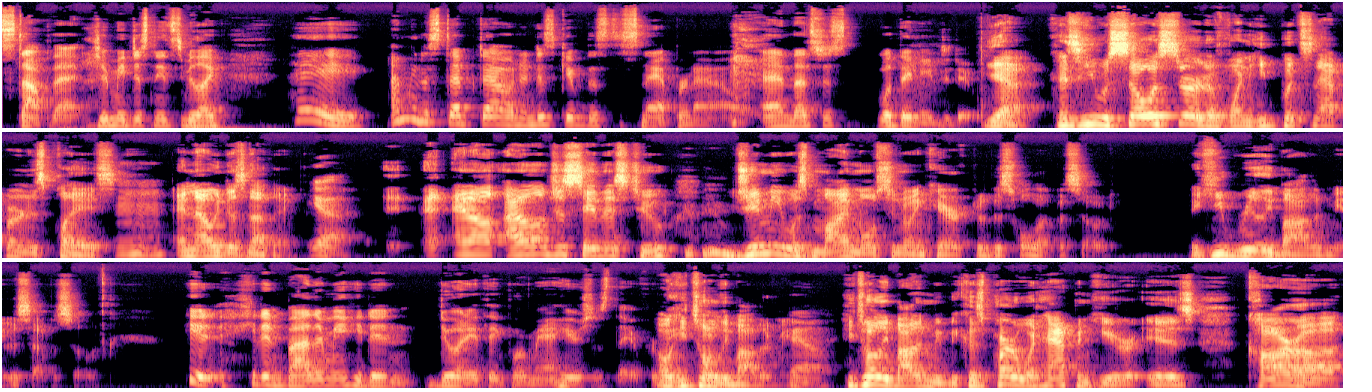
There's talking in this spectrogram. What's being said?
stop that. Jimmy just needs to be like, "Hey, I'm gonna step down and just give this to Snapper now," and that's just what they need to do. yeah, because he was so assertive when he put Snapper in his place, hmm and now he does nothing. Yeah. And I'll, I'll just say this too: Jimmy was my most annoying character this whole episode. Like, he really bothered me this episode. He he didn't bother me. He didn't do anything for me. He was just there for Oh, me. he totally bothered me. yeah. He totally bothered me because part of what happened here is Kara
